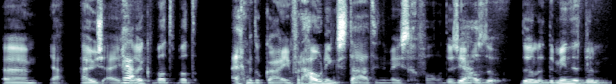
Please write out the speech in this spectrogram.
ehm, ja, huis eigenlijk. Wat, wat eigenlijk met elkaar in verhouding staat in de meeste gevallen. Dus ja, Ja. als de, de, de, minder, de,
